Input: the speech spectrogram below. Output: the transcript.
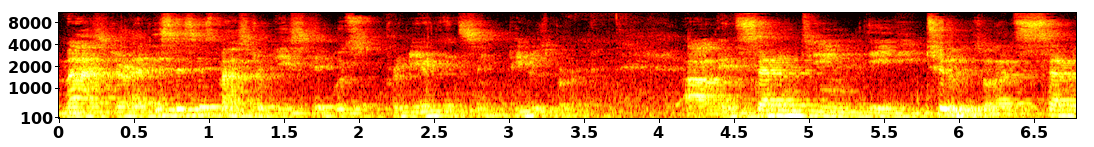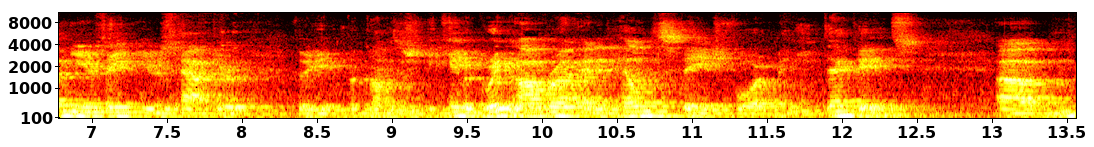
master, and this is his masterpiece. It was premiered in St. Petersburg uh, in 1782, so that's seven years, eight years after the, the composition became a great opera and it held the stage for many decades. Uh,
